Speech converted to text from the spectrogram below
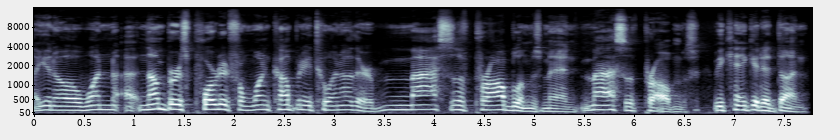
uh, you know one uh, numbers ported from one company to another. Massive problems man. Massive problems. We can't get it done.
